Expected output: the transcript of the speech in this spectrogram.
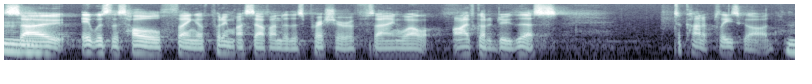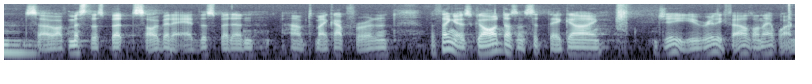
So it was this whole thing of putting myself under this pressure of saying, well, I've got to do this to kind of please God. So I've missed this bit, so I better add this bit in um, to make up for it. And the thing is, God doesn't sit there going, gee, you really failed on that one.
